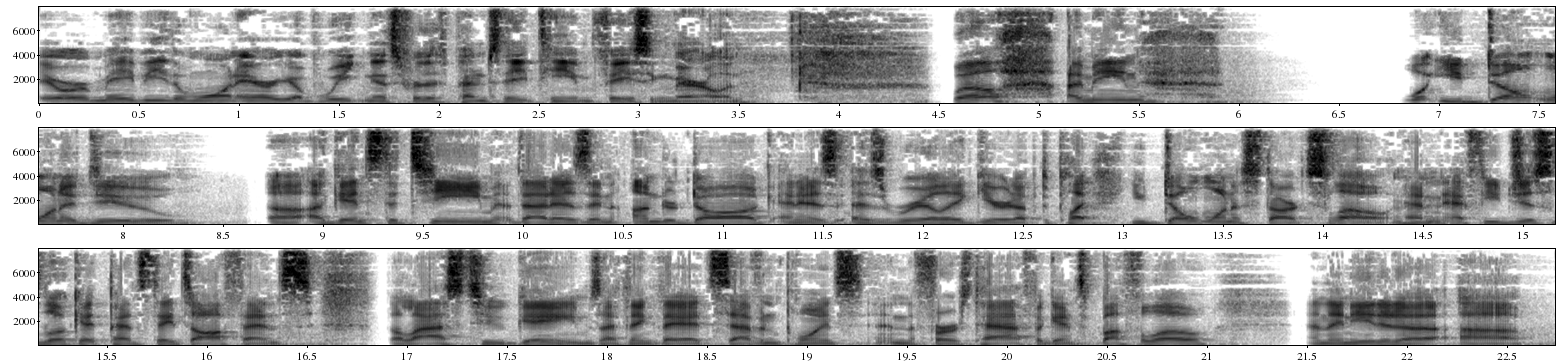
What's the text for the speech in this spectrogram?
or maybe the one area of weakness for this Penn State team facing Maryland? Well, I mean, what you don't want to do uh, against a team that is an underdog and is, is really geared up to play. You don't want to start slow. Mm-hmm. And if you just look at Penn State's offense, the last two games, I think they had seven points in the first half against Buffalo and they needed a, a,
